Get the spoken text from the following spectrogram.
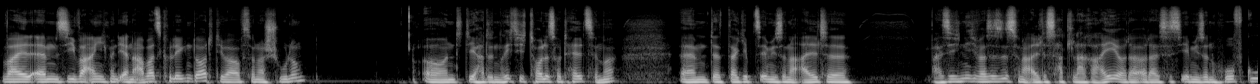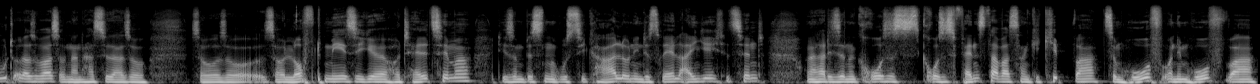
weil ähm, sie war eigentlich mit ihren Arbeitskollegen dort, die war auf so einer Schulung. Und die hatte ein richtig tolles Hotelzimmer. Ähm, da da gibt es irgendwie so eine alte, weiß ich nicht, was es ist, so eine alte Sattlerei oder, oder es ist irgendwie so ein Hofgut oder sowas. Und dann hast du da so, so, so, so loftmäßige Hotelzimmer, die so ein bisschen rustikal und industriell eingerichtet sind. Und dann hatte sie so ein großes, großes Fenster, was dann gekippt war zum Hof. Und im Hof war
